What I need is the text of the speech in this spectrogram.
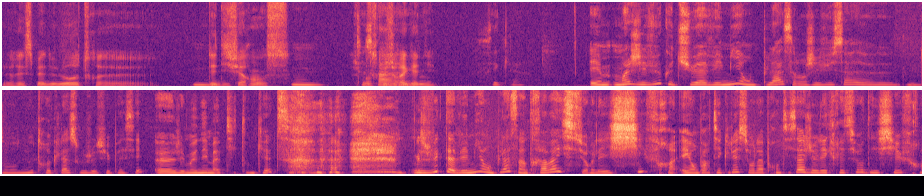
le respect de l'autre, euh, Mhm. des différences, Mhm. je Ce pense sera- que j'aurais gagné. C'est clair. Et moi, j'ai vu que tu avais mis en place, alors j'ai vu ça euh, dans une autre classe où je suis passée, Euh, j'ai mené ma petite enquête. j'ai vu que tu avais mis en place un travail sur les chiffres, et en particulier sur l'apprentissage de l'écriture des chiffres.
